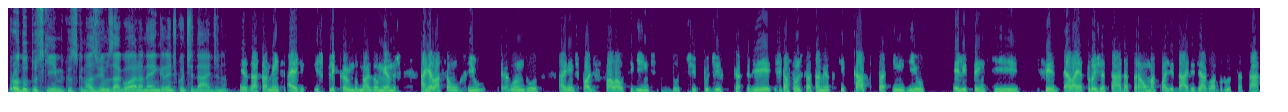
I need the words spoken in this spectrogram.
produtos químicos que nós vimos agora, né? Em grande quantidade, né? Exatamente. Aí explicando mais ou menos a relação Rio e Guandu, a gente pode falar o seguinte: do tipo de, de estação de tratamento que capta em rio, ele tem que ser, ela é projetada para uma qualidade de água bruta, tá?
